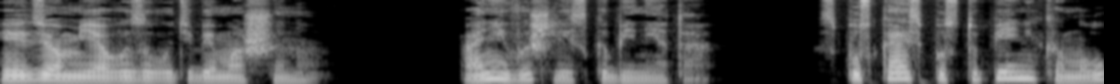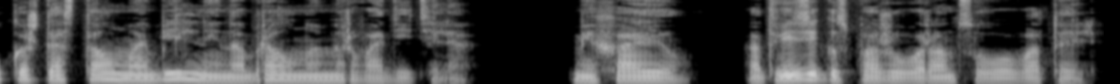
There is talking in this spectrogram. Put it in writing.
«Идем, я вызову тебе машину». Они вышли из кабинета. Спускаясь по ступенькам, Лукаш достал мобильный и набрал номер водителя. «Михаил, отвези госпожу Воронцову в отель».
